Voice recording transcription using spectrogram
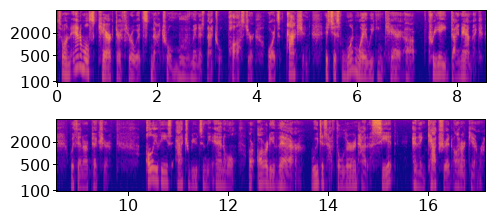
So, an animal's character through its natural movement, its natural posture, or its action is just one way we can care, uh, create dynamic within our picture. All of these attributes in the animal are already there. We just have to learn how to see it and then capture it on our camera.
